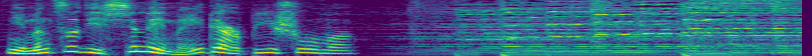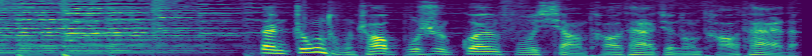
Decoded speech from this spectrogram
你们自己心里没点逼数吗？但中统钞不是官府想淘汰就能淘汰的，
